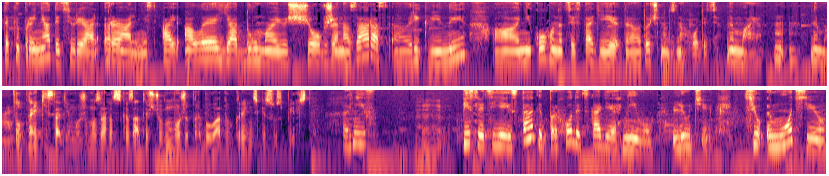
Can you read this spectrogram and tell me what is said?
таки прийняти цю реаль- реальність. А, але я думаю, що вже на зараз е, рік війни е, нікого на цій стадії е, точно не знаходиться. Немає. Немає. тут на якій стадії можемо зараз сказати, що може перебувати українське суспільство. Гнів. Після цієї стадії приходить стадія гніву, люті. Цю емоцію,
